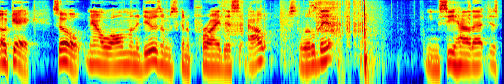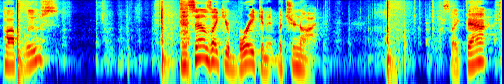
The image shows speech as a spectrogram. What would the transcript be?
Okay, so now all I'm gonna do is I'm just gonna pry this out just a little bit. You can see how that just popped loose. It sounds like you're breaking it, but you're not. Just like that.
